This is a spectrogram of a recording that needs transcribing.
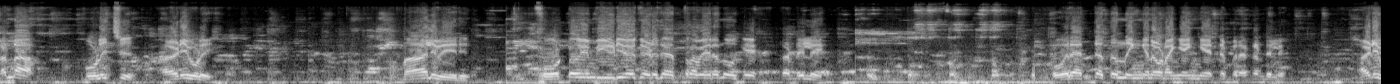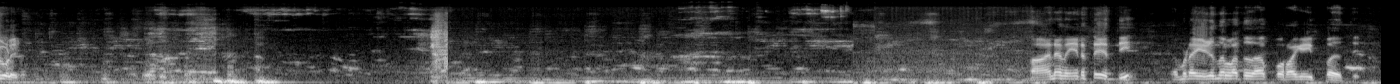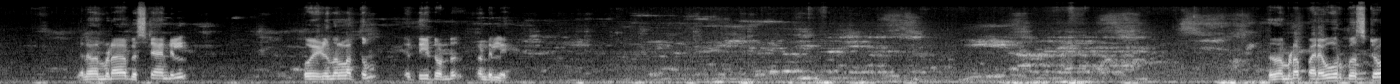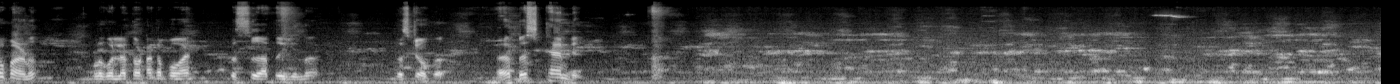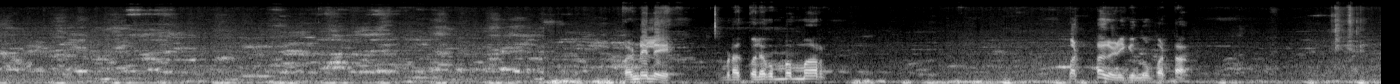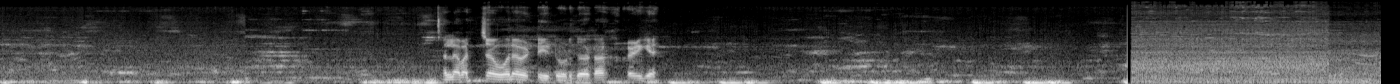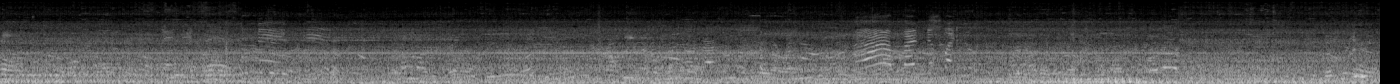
കണ്ട പൊളിച്ച് അടിപൊളി. നാല് പേര്. ഫോട്ടോയും വീഡിയോ ഒക്കെ എടുക്കാൻ എത്ര പേരെ നോക്കിയേ? കണ്ടില്ലേ? ഒരറ്റത്തുനിന്ന് ഇങ്ങനെ ഉടങ്ങിയ ഇങ്ങേറ്റം വരെ കണ്ടില്ലേ? അടിപൊളി. ആന നേരത്തെ എത്തി. നമ്മുടെ എഴുന്നള്ളത്ത് പുറകെ ഇപ്പൊ എത്തി. അങ്ങനെ നമ്മുടെ ബസ് സ്റ്റാൻഡിൽ ഇപ്പോൾ എഴുന്നള്ളത്തും എത്തിയിട്ടുണ്ട് കണ്ടില്ലേ? ഇത് നമ്മുടെ പരവൂർ ബസ് സ്റ്റോപ്പാണ്. നമ്മൾ കൊല്ലത്തോട്ടൊക്കെ പോകാൻ ബസ് കാത്തിരിക്കുന്ന ബസ് സ്റ്റോപ്പ്. Bus stand. കണ്ടില്ലേ? നമ്മുടെ കൊലകുമ്പന്മാർ പട്ട കഴിക്കുന്നു പട്ട. നല്ല പച്ച ഓല വെട്ടിയിട്ട് കൊടുത്തു കേട്ടാ കഴിക്കാൻ Yeah.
